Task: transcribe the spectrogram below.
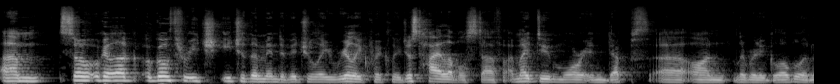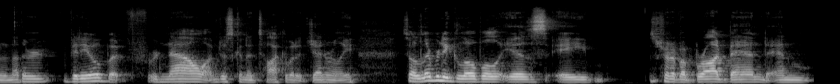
Um, so okay, I'll, I'll, go through each each of them individually really quickly, just high level stuff. I might do more in depth uh, on Liberty Global in another video, but for now, I'm just going to talk about it generally. So Liberty Global is a sort of a broadband and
